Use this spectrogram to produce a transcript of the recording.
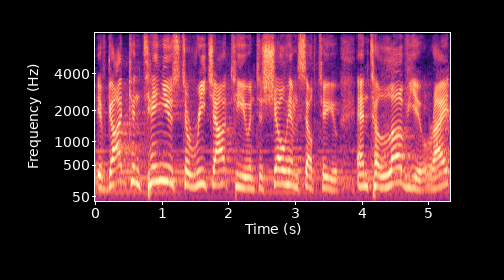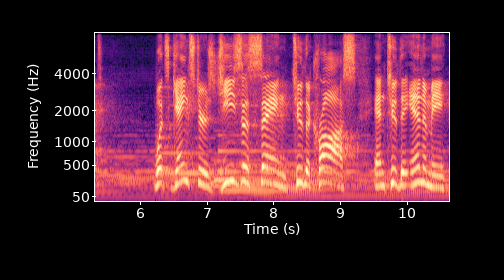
if God continues to reach out to you and to show himself to you and to love you, right? What's gangster is Jesus saying to the cross and to the enemy,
